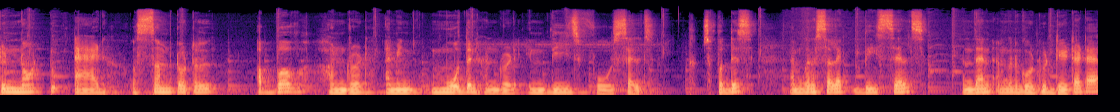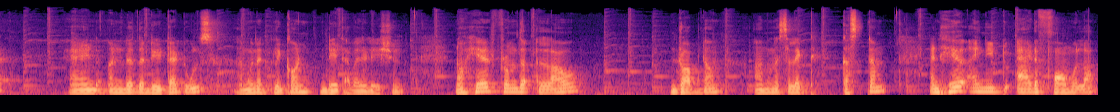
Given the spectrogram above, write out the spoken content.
to not to add a sum total above 100, I mean more than 100 in these four cells. So for this, I'm going to select these cells and then I'm going to go to data tab. And under the data tools I'm going to click on data validation. Now here from the allow drop down I'm going to select custom. And here I need to add a formula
